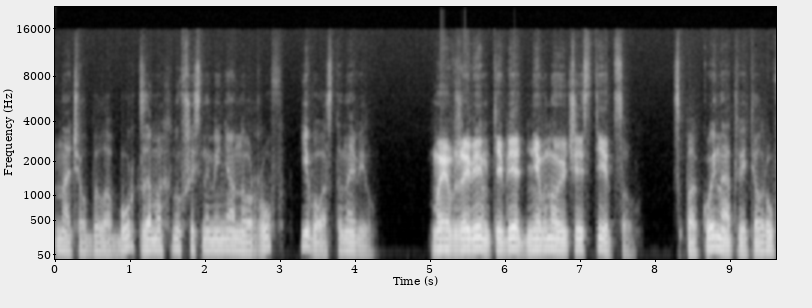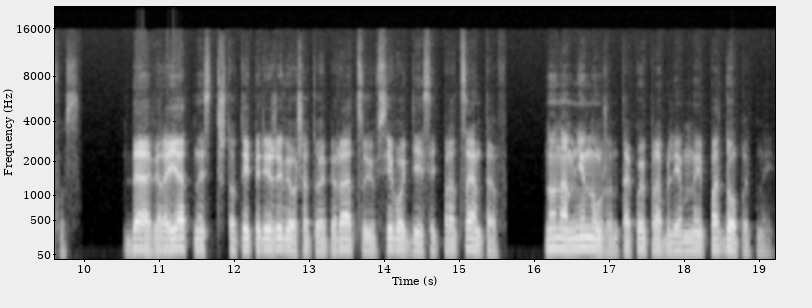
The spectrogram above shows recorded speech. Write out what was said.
Начал было Бург, замахнувшись на меня, но Руф его остановил. «Мы вживим тебе дневную частицу», — спокойно ответил Руфус. «Да, вероятность, что ты переживешь эту операцию всего 10%, но нам не нужен такой проблемный подопытный.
